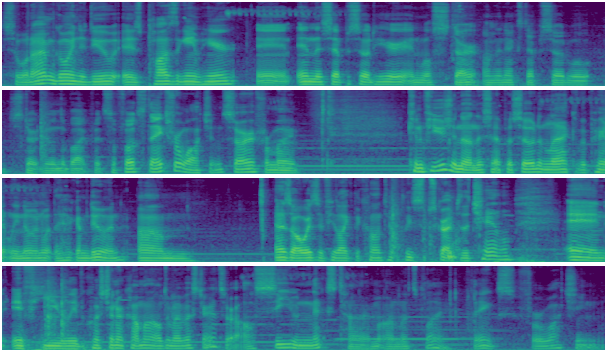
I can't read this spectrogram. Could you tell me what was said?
So what I'm going to do is pause the game here and end this episode here, and we'll start on the next episode. We'll start doing the Black Pits. So folks, thanks for watching. Sorry for my confusion on this episode and lack of apparently knowing what the heck I'm doing. Um, as always, if you like the content, please subscribe to the channel. And if you leave a question or comment, I'll do my best to answer. I'll see you next time on Let's Play. Thanks for watching.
